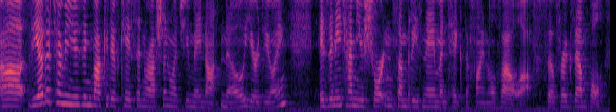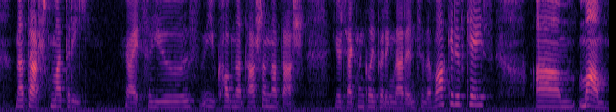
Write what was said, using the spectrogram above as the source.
Uh, the other time you're using vocative case in Russian, which you may not know you're doing, is anytime you shorten somebody's name and take the final vowel off. So, for example, Natash, смотри, right? So you you called Natasha Natash. You're technically putting that into the vocative case. Um, Mom,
